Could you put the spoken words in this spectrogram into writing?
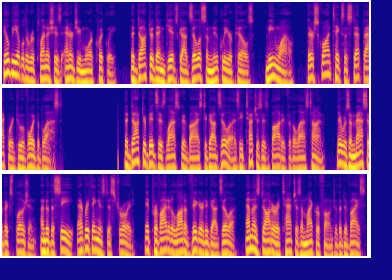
He'll be able to replenish his energy more quickly. The doctor then gives Godzilla some nuclear pills. Meanwhile, their squad takes a step backward to avoid the blast. The doctor bids his last goodbyes to Godzilla as he touches his body for the last time. There was a massive explosion. Under the sea, everything is destroyed. It provided a lot of vigor to Godzilla. Emma's daughter attaches a microphone to the device.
